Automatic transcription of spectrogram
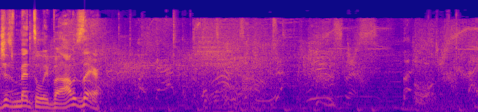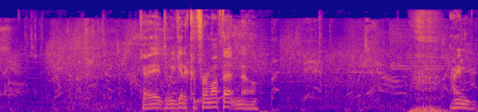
just mentally, but I was there. Okay, do we get a confirm off that? No. I'm...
